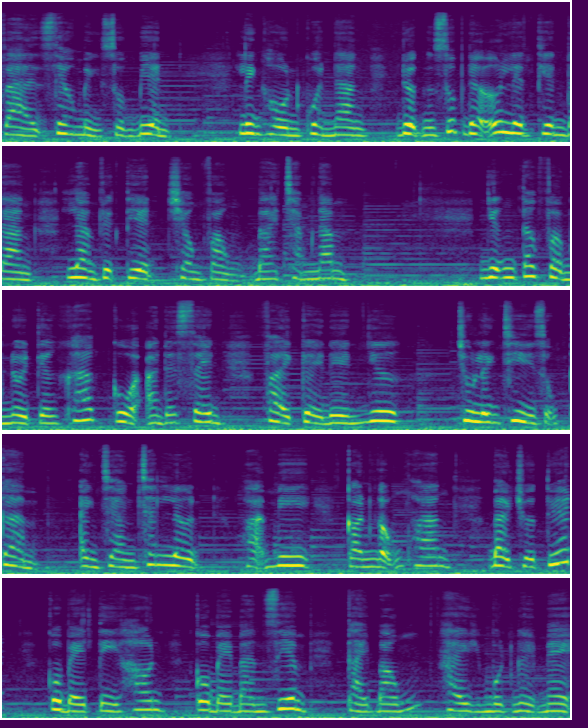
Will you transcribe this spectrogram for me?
và gieo mình xuống biển. Linh hồn của nàng được giúp đỡ lên thiên đàng làm việc thiện trong vòng 300 năm. Những tác phẩm nổi tiếng khác của Andersen phải kể đến như Chú lính chỉ dũng cảm, anh chàng chăn lợn, họa mi, con ngỗng hoang, bà chúa tuyết, cô bé tỳ hon, cô bé bán diêm, cái bóng hay một người mẹ.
